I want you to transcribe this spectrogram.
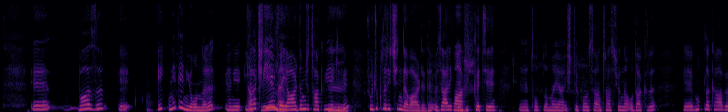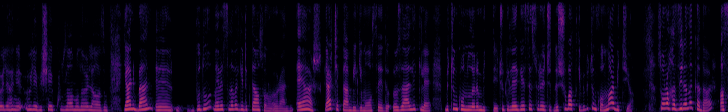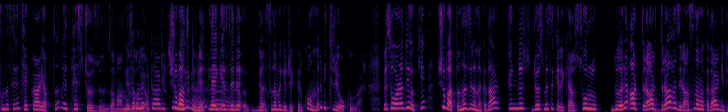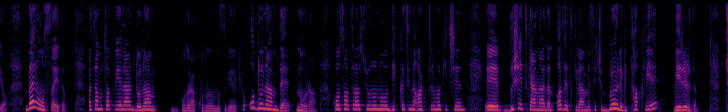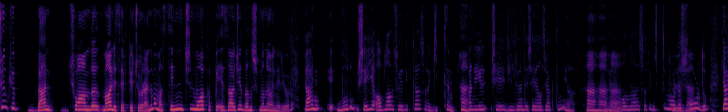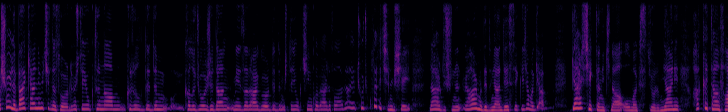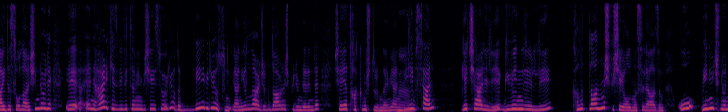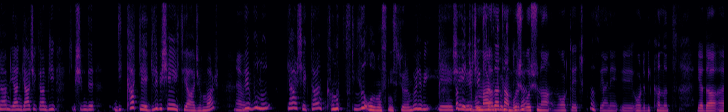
E, bazı e, ek ne deniyor onlara? Hani ilaç Takviye değil de mi? yardımcı takviye Hmm. gibi çocuklar için de var dedi. Özellikle Var. dikkati e, toplamaya, işte konsantrasyona odaklı. E, mutlaka böyle hani öyle bir şey kullanmaları lazım. Yani ben e, bunu Mehmet sınava girdikten sonra öğrendim. Eğer gerçekten bilgim olsaydı özellikle bütün konuların bittiği çünkü LGS sürecinde Şubat gibi bütün konular bitiyor. Sonra Haziran'a kadar aslında senin tekrar yaptığın ve test çözdüğün zamanlar Ne zamana oluyor. kadar bitiyor Şubat öyle mi? gibi Ha. LGS'de ö- sınava girecekleri konuları bitiriyor okullar. Ve sonra diyor ki Şubat'tan Haziran'a kadar günde çözmesi gereken soruları arttıra arttıra Haziran sınava kadar gidiyor. Ben olsaydım zaten bu takviyeler dönem olarak kullanılması gerekiyor. O dönemde Nuran konsantrasyonunu, dikkatini arttırmak için, e, dış etkenlerden az etkilenmesi için böyle bir takviye verirdim. Çünkü ben şu anda maalesef geç öğrendim ama senin için muhakkak bir eczacıya danışmanı öneriyorum. Ben e, bu şeyi ablam söyledikten sonra gittim. Ha. Hani şey cildime de şey alacaktım ya. Ha ha E, ha. ondan sonra gittim orada Kolajen. sordum. Ya şöyle ben kendim için de sordum. İşte yok tırnağım kırıldı dedim. Kalıcı ojeden mi zarar gör dedim. İşte yok çinko verdi falan. filan. Ya çocuklar için bir şeyler düşünün. Var mı dedim yani destekleyeceğim ama ya, gerçekten ikna olmak istiyorum. Yani hakikaten faydası olan. Şimdi öyle e, yani herkes bir vitamin bir şey söylüyor da beni biliyorsun. Yani yıllarca bu davranış bilimlerinde şeye takmış durumdayım. Yani Hmm. bilimsel geçerliliği, güvenilirliği kanıtlanmış bir şey olması lazım. O benim için önemli. Yani gerçekten bir şimdi dikkatle ilgili bir şeye ihtiyacım var Evet. ve bunun gerçekten kanıtlı olmasını istiyorum. Böyle bir e, şey Tabii ki bunlar zaten boşu çocuklara- boşuna ortaya çıkmaz. Yani e, orada bir kanıt ya da e,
